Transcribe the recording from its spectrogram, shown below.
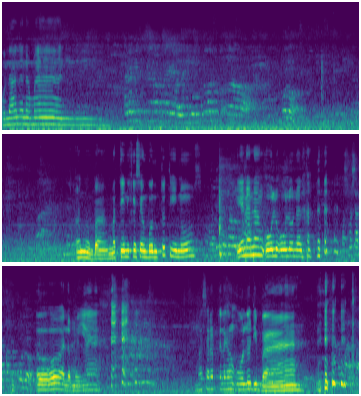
Wala na naman. Ano ba? Matinik kasi ang buntot, eh, no? Yan na lang, ulo-ulo na lang. Mas masarap ang ulo. Oo, alam mo yan. Masarap talagang ulo, di ba?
